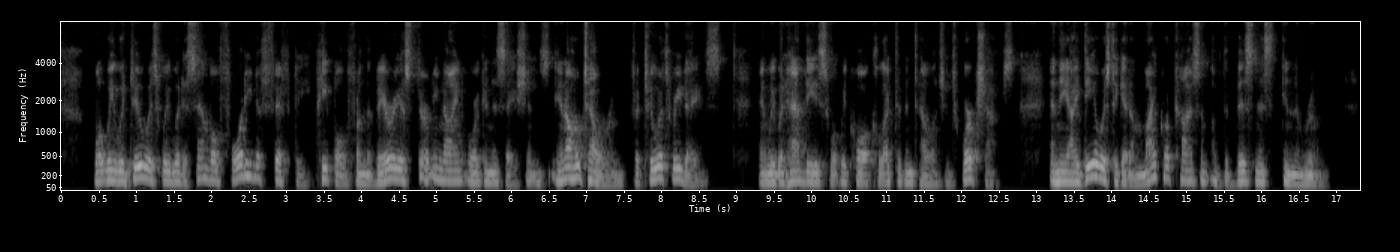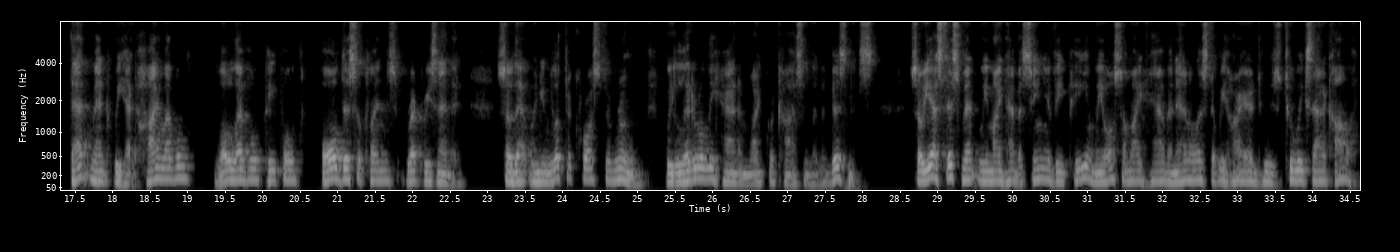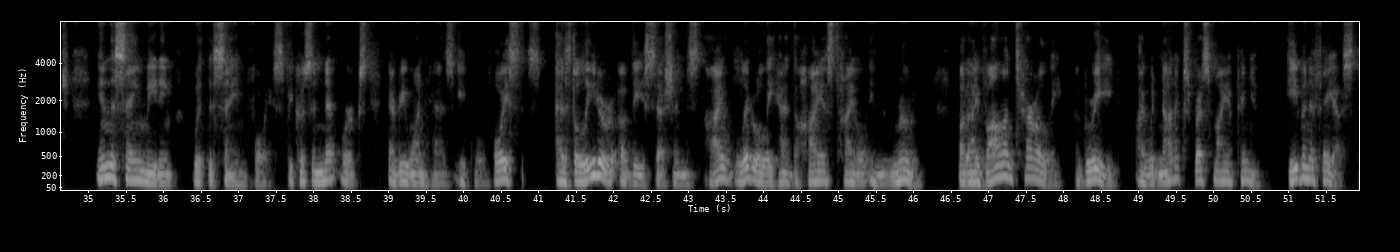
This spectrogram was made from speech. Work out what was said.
what we would do is we would assemble 40 to 50 people from the various 39 organizations in a hotel room for two or three days. And we would have these, what we call collective intelligence workshops. And the idea was to get a microcosm of the business in the room. That meant we had high level, low level people, all disciplines represented, so that when you looked across the room, we literally had a microcosm of the business. So, yes, this meant we might have a senior VP and we also might have an analyst that we hired who's two weeks out of college in the same meeting with the same voice because in networks, everyone has equal voices. As the leader of these sessions, I literally had the highest title in the room, but I voluntarily agreed I would not express my opinion, even if asked,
